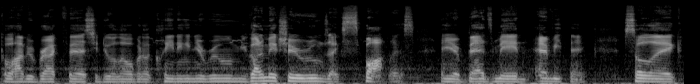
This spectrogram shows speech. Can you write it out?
go have your breakfast. You do a little bit of cleaning in your room. You got to make sure your room's like spotless and your bed's made and everything. So like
